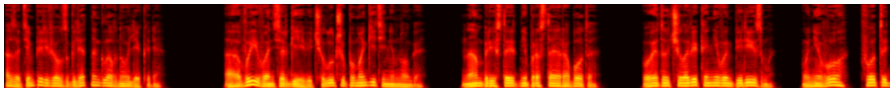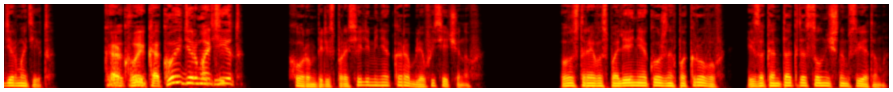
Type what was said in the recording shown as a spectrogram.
а затем перевел взгляд на главного лекаря. А вы, Иван Сергеевич, лучше помогите немного. Нам предстоит непростая работа. У этого человека не вампиризм, у него фотодерматит. «Какой, какой дерматит?» Хором переспросили меня Кораблев и Сеченов. Острое воспаление кожных покровов из-за контакта с солнечным светом.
